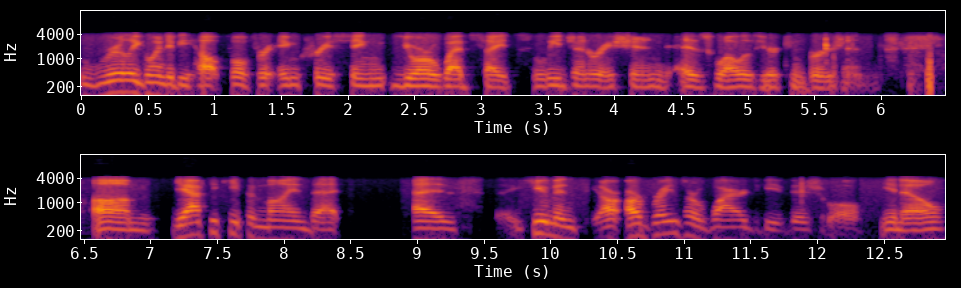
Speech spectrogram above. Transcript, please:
really going to be helpful for increasing your website's lead generation as well as your conversions. Um, you have to keep in mind that as humans, our, our brains are wired to be visual. You know,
